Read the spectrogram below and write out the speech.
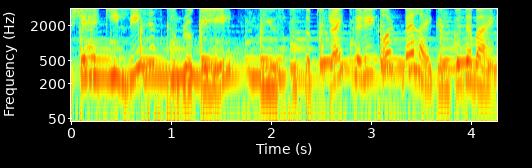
शहर की लेटेस्ट खबरों के लिए न्यूज़ को सब्सक्राइब करें और बेल आइकन को दबाएँ।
